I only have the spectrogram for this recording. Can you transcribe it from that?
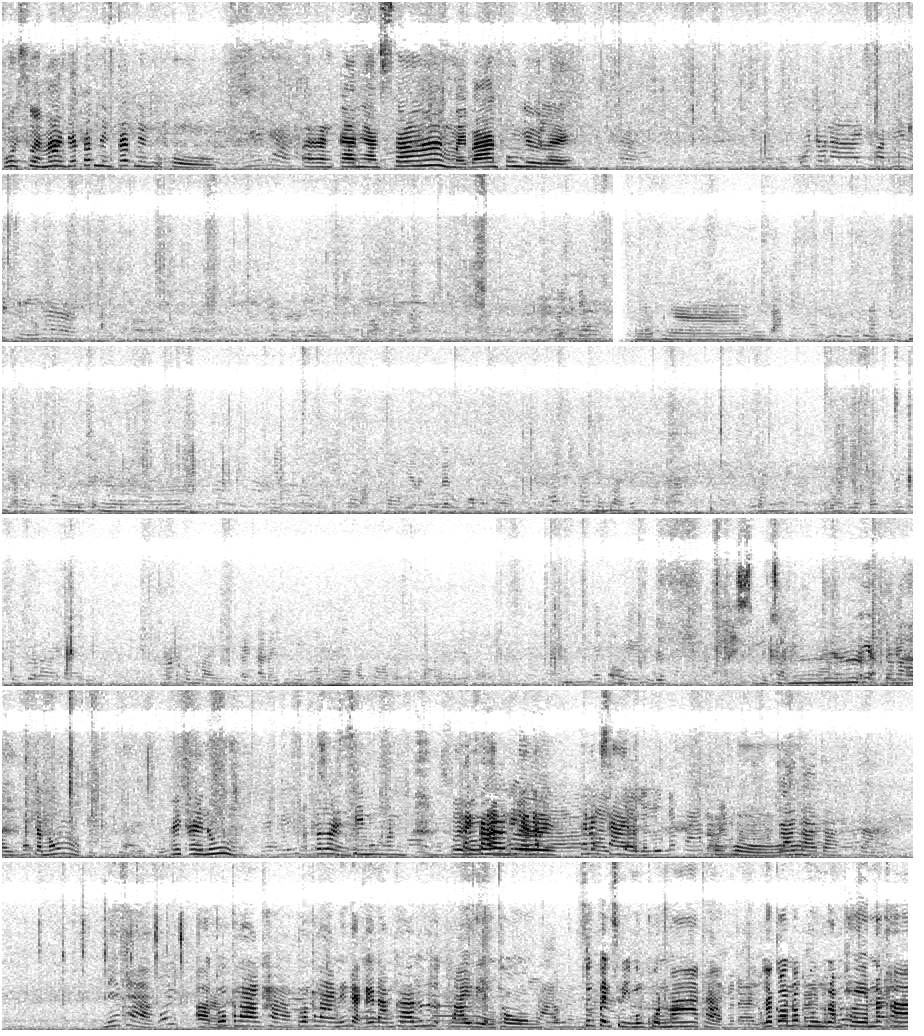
โอ้ยสวยมากเดี๋ยวแป๊บหนึ่งแป๊บหนึ่งโอ้โหนี่ค่ะอลังการงานสร้างใหม่บ้านพุ่งยืนเลย ค่ะอู้เจ้านายสวัสดีพี่ถิงค่ะ งดงามงดงาม อะไรที่มีมขชจะส่งมา สวยจังเลยอะ เนี่ยเจ้านายเขาจะนุ่งให้ใครนุ่งเท่าไหร่สีนวลสวยให้ฝมารั่งกนี่เลเลยยนะให้น้องทรายอย่าลืมนะคะโอ้โหจ้าจ้าจ้าจ้านี่ค่ะอ่าตัวกลางค่ะ ตัวกลางนี่อยากแนะนำค่ะนี่ลายเหรียญทอง ซึ่งเป็นสิริมงคลมากค่ะ แล้วก็นกยุงรำเพนนะคะ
